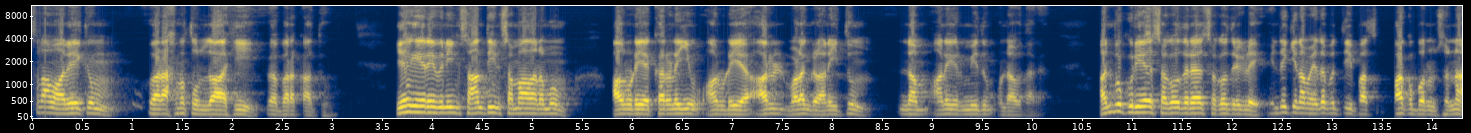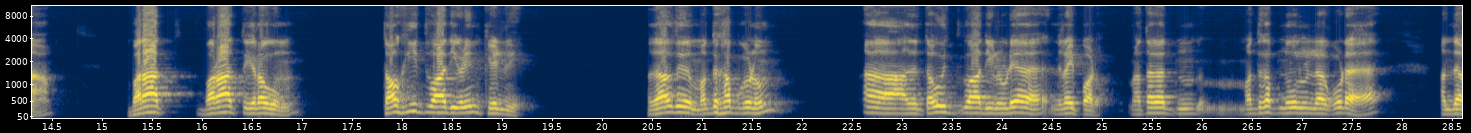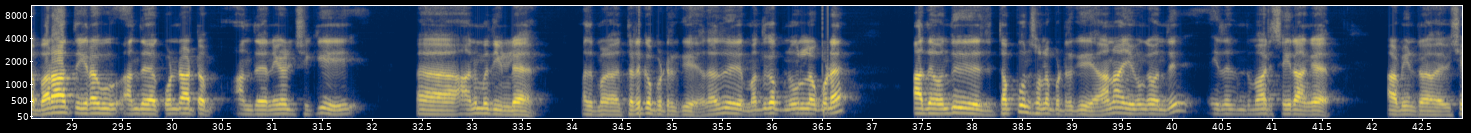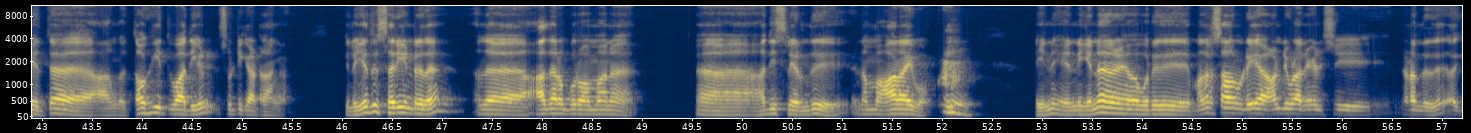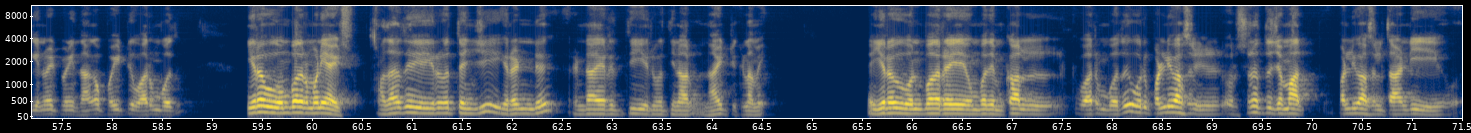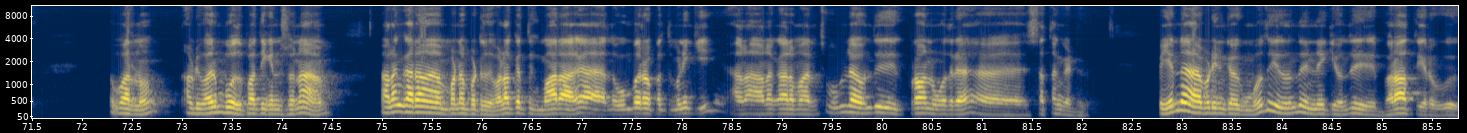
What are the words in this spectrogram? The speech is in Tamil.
அஸ்ஸலாமு அலைக்கும் வ வபரகாத்து. ஏக இறைவனின் சாந்தியும் சமாதானமும் அவனுடைய கருணையும் அவனுடைய அருள் வளங்கள் அனைத்தும் நம் அனைவர் மீதும் உண்டாவதாக. அன்புக்குரிய சகோதர சகோதரிகளே இன்றைக்கு நம்ம எதை பற்றி பாஸ் பார்க்க போகிறோம்னு சொன்னால் பராத் பராத் இரவும் தௌஹீத்வாதிகளின் கேள்வி. அதாவது மதுஹப்களும் அது தௌஹீத்வாதிகளுடைய நிலைப்பாடும். மதகப் மதுஹப் நூலில் கூட அந்த பராத் இரவு அந்த கொண்டாட்டம் அந்த நிகழ்ச்சிக்கு அனுமதி இல்லை. அது ம- தடுக்கப்பட்டிருக்கு. அதாவது மதுகப் நூலில் கூட அதை வந்து தப்புன்னு சொல்லப்பட்டிருக்கு. ஆனால் இவங்க வந்து இதை இந்த மாதிரி செய்கிறாங்க அப்படின்ற விஷயத்த அவங்க தௌஹீத்வாதிகள் சுட்டி காட்டுறாங்க இதில் எது சரின்றத அந்த ஆதாரபூர்வமான ஹதீஸ்லேருந்து நம்ம ஆராய்வோம். இன்னும் இன்றைக்கி என்ன ஒரு மதரசாவுடைய ஆண்டு விழா நிகழ்ச்சி நடந்தது. அதுக்கு இன்வைட் பண்ணியிருந்தாங்க. போயிட்டு வரும்போது இரவு ஒன்பதரை மணி ஆயிடுச்சு. அதாவது இருபத்தஞ்சி ரெண்டு ரெண்டாயிரத்தி இருபத்தி நாலு ஞாயிற்றுக்கிழமை. இரவு ஒன்பதரை ஒன்பதே முக்கால் வரும்போது ஒரு பள்ளிவாசல் ஒரு சுனத்து ஜமாத் பள்ளிவாசல் தாண்டி வரணும். அப்படி வரும்போது பார்த்தீங்கன்னு சொன்னால் அலங்காரம் பண்ணப்பட்டது. வழக்கத்துக்கு மாறாக அந்த ஒன்பதரை பத்து மணிக்கு அலங்காரமாக இருந்துச்சு. உள்ளே வந்து குரான் ஓதுற சத்தம் கேட்டது. இப்போ என்ன அப்படின்னு கேட்கும்போது இது வந்து இன்னைக்கு வந்து பராத் இரவு.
